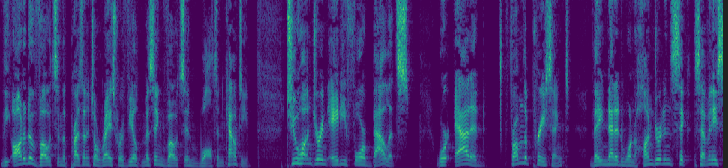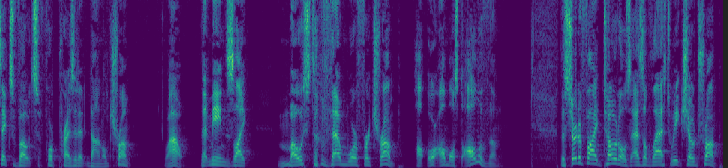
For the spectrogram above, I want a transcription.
the audit of votes in the presidential race revealed missing votes in Walton County. 284 ballots were added from the precinct. They netted 176 votes for President Donald Trump. Wow. That means like most of them were for Trump or almost all of them. The certified totals as of last week showed Trump,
